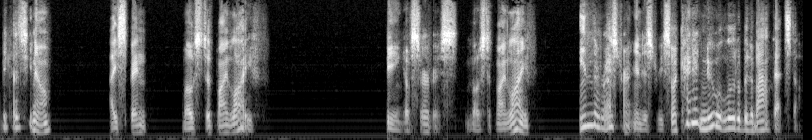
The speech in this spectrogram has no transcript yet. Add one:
Because, you know, I spent most of my life being of service, most of my life in the restaurant industry. So I kind of knew a little bit about that stuff.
